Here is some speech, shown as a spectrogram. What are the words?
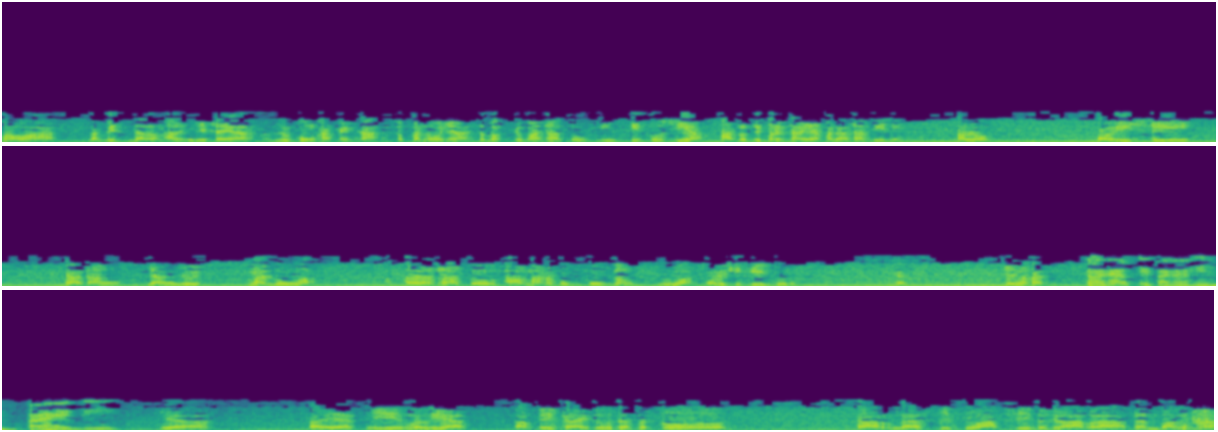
bahwa tapi dalam hal ini saya dukung KPK sepenuhnya sebab cuma satu institusi yang patut dipercaya pada saat ini. Kalau polisi kadang yang cuma dua, Eh, satu almarhum Pugeng, dua polisi tidur. Ya. Terima kasih. Terima kasih Pak Rahim. Pak Hedi. Ya, saya sih melihat KPK itu udah betul. Karena situasi negara dan bangsa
